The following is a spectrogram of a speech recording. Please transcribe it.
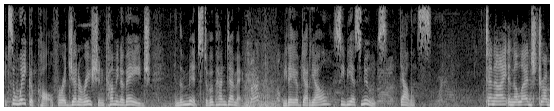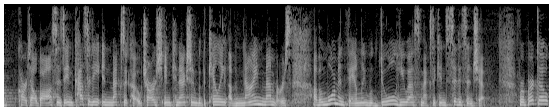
It's a wake up call for a generation coming of age in the midst of a pandemic. Mireya Villarreal, CBS News, Dallas. Tonight, an alleged drug cartel boss is in custody in Mexico, charged in connection with the killing of nine members of a Mormon family with dual U.S. Mexican citizenship. Roberto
